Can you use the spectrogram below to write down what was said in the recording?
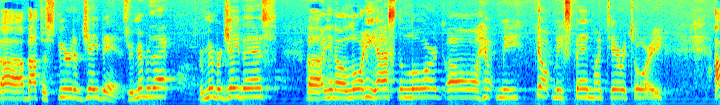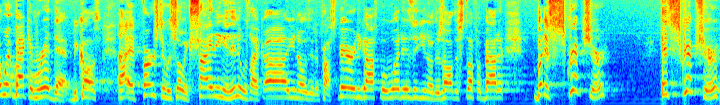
uh, about the spirit of Jabez. Remember that? Remember Jabez? Uh, you know, Lord, he asked the Lord, oh, help me, help me expand my territory. I went back and read that because uh, at first it was so exciting, and then it was like, oh, you know, is it a prosperity gospel? What is it? You know, there's all this stuff about it. But it's scripture it's scripture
